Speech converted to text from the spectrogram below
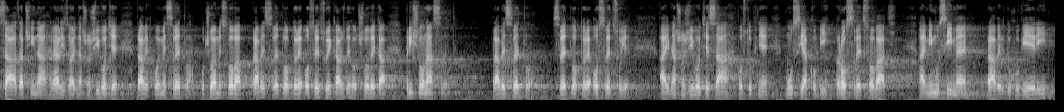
sa začína realizovať v našom živote práve v pojme svetla. Počúvame slova, práve svetlo, ktoré osvecuje každého človeka, prišlo na svet. Práve svetlo, svetlo, ktoré osvecuje. Aj v našom živote sa postupne musí akoby rozsvedcovať. Aj my musíme práve v duchu viery,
